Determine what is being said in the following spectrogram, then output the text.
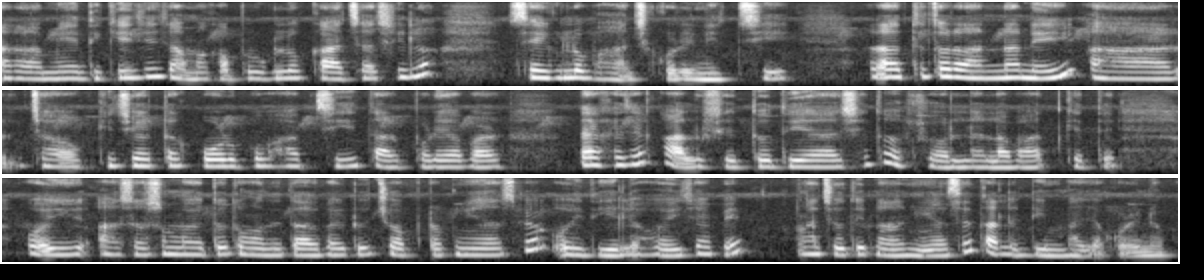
আর আমি এদিকে যে জামা কাপড়গুলো কাঁচা ছিল, সেগুলো ভাঁজ করে নিচ্ছি। রাতে তো রান্না নেই, আর যাও কিছু একটা করব ভাবছি। তারপরে আবার দেখা যাক, আলু সেদ্ধ দিয়ে আসে তো চল্লালা ভাত খেতে। ওই আসার সময় তো তোমাদের দাদা একটু চপটপ নিয়ে আসবে, ওই দিলে হয়ে যাবে। আর যদি না নিয়ে আসে, তাহলে ডিম ভাজা করে নেব।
